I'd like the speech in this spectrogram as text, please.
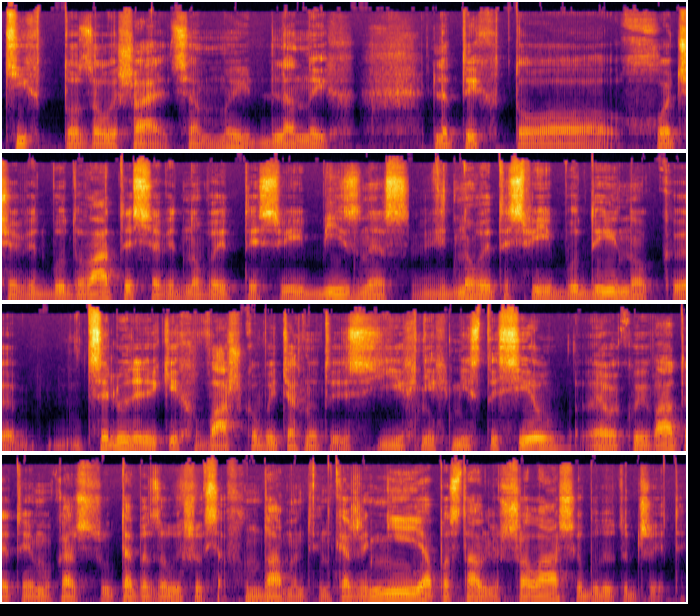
ті, хто залишається. Ми для них, для тих, хто хоче відбудуватися, відновити свій бізнес, відновити свій будинок. Це люди, яких важко витягнути з їхніх міст і сіл, евакуювати. Ти йому кажеш, у тебе залишився фундамент. Він каже: Ні, я поставлю шалаш і буду тут жити.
